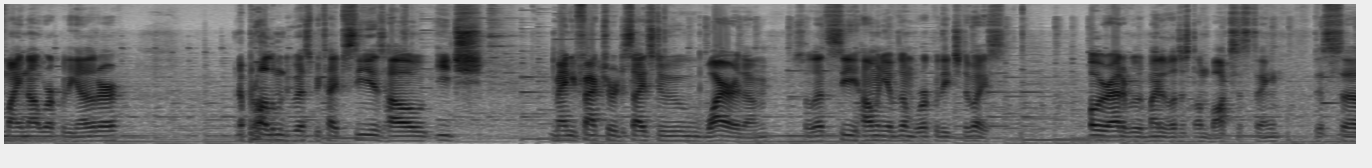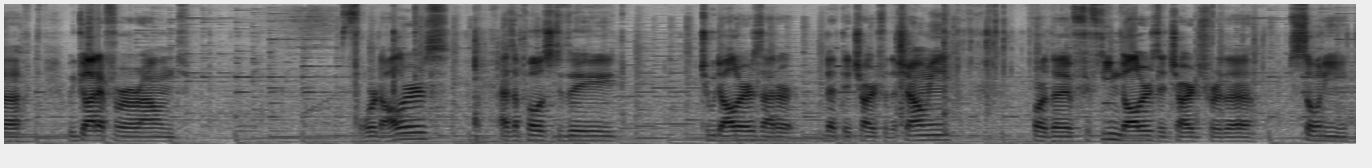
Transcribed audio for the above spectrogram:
might not work with the other. The problem with USB Type-C is how each manufacturer decides to wire them. So let's see how many of them work with each device. While we're at it, we might as well just unbox this thing. This, uh, we got it for around $4 as opposed to the $2 that are that they charge for the Xiaomi or the $15 they charge for the Sony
